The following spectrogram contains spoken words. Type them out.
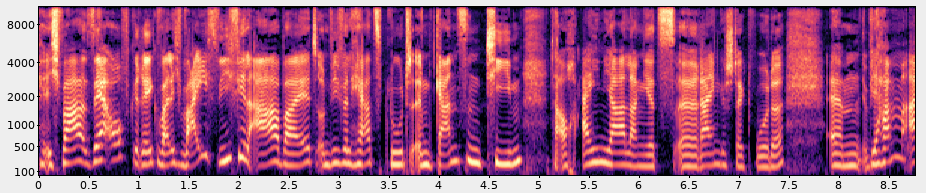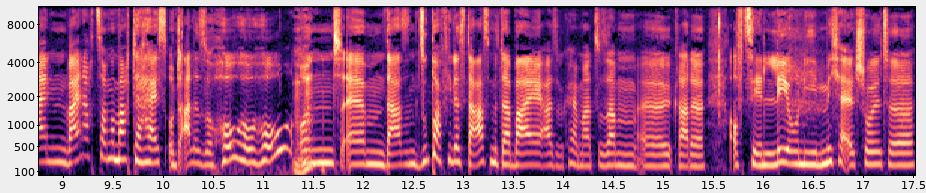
ich war sehr aufgeregt, weil ich weiß, wie viel Arbeit und wie viel Herzblut im ganzen Team da auch ein Jahr lang jetzt äh, reingesteckt wurde. Ähm, wir haben einen Weihnachtssong gemacht, der heißt Und alle so ho ho ho. Und ähm, da sind super viele Stars mit dabei. Also wir können mal zusammen äh, gerade aufzählen. Leonie, Michael Schulte.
